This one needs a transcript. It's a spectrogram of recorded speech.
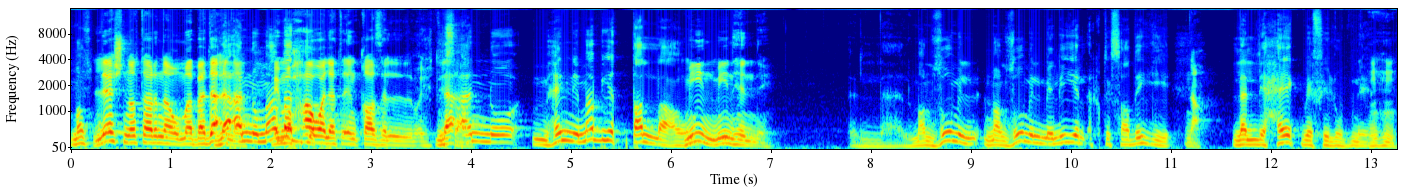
مفهوم. ليش نطرنا وما بدأنا لأنه ما بمحاولة بدو. إنقاذ الاقتصاد؟ لأنه هن ما بيطلعوا. مين مين هن المنظومة المنظومة المالية الاقتصادية نعم. للي حاكمة في لبنان.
